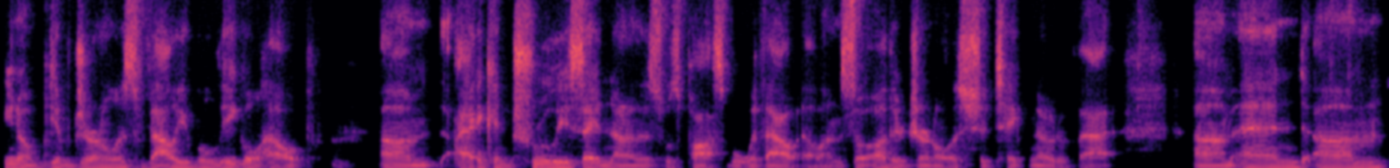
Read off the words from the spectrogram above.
you know, give journalists valuable legal help um, I can truly say none of this was possible without Ellen. So other journalists should take note of that. Um, and um,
